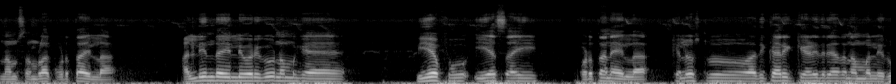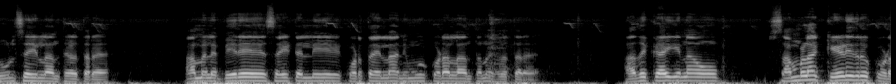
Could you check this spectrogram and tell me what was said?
ನಮ್ಮ ಸಂಬಳ ಕೊಡ್ತಾ ಇಲ್ಲ. ಅಲ್ಲಿಂದ ಇಲ್ಲಿವರೆಗೂ ನಮಗೆ P F E S I ಕೊಡ್ತಾನೆ ಇಲ್ಲ. ಕೆಲವಷ್ಟು ಅಧಿಕಾರಿ ಕೇಳಿದರೆ ಅದು ನಮ್ಮಲ್ಲಿ ರೂಲ್ಸೇ ಇಲ್ಲ ಅಂತ ಹೇಳ್ತಾರೆ. ಆಮೇಲೆ ಬೇರೆ ಸೈಟಲ್ಲಿ ಕೊಡ್ತಾ ಇಲ್ಲ, ನಿಮಗೂ ಕೊಡಲ್ಲ ಅಂತಲೂ ಹೇಳ್ತಾರೆ. ಅದಕ್ಕಾಗಿ ನಾವು ಸಂಬಳ ಕೇಳಿದರೂ ಕೂಡ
